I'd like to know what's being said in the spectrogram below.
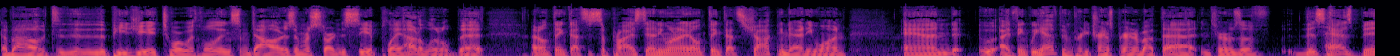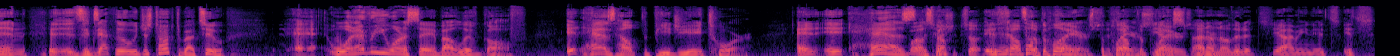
about the PGA Tour withholding some dollars, and we're starting to see it play out a little bit. I don't think that's a surprise to anyone. I don't think that's shocking to anyone. And I think we have been pretty transparent about that in terms of this has been, it's exactly what we just talked about, too. Eh, Whatever you want to say about LIV Golf, it has helped the PGA Tour. And it has, Well, it's helped, especially, so it's, helped, the players. The It's players, helped the yes. players. I don't know that it's. Yeah, I mean, it's it's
